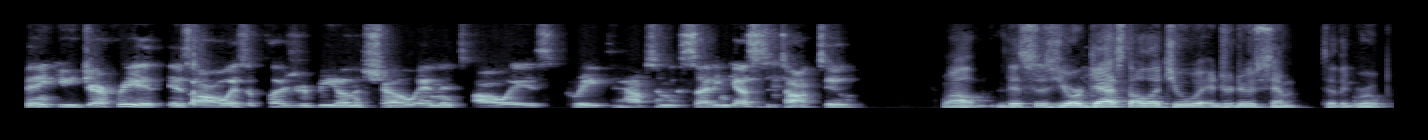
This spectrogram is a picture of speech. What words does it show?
Thank you, Jeffrey. It is always a pleasure to be on the show, and it's always great to have some exciting guests to talk to. Well, this is your guest. I'll let you introduce him to the group.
